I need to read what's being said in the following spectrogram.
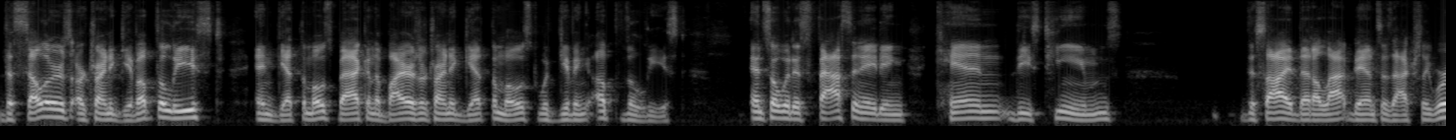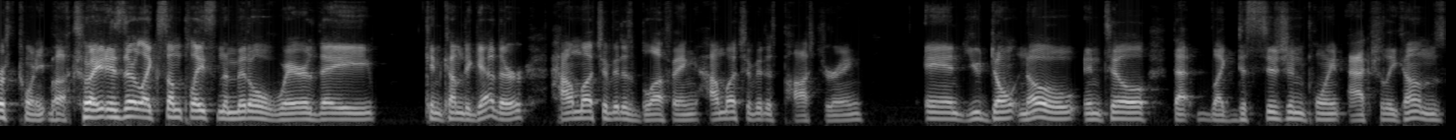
the sellers are trying to give up the least and get the most back, and the buyers are trying to get the most with giving up the least. And so it is fascinating. Can these teams decide that a lap dance is actually worth 20 bucks, right? Is there like some place in the middle where they can come together? How much of it is bluffing? How much of it is posturing? And you don't know until that like decision point actually comes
